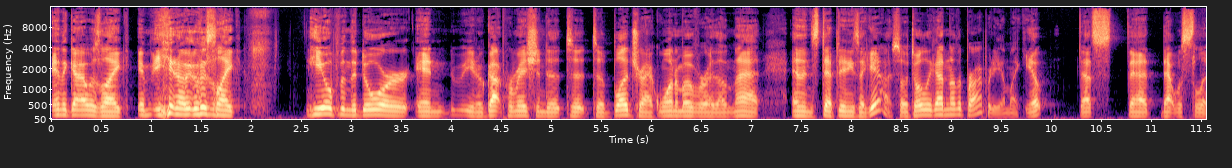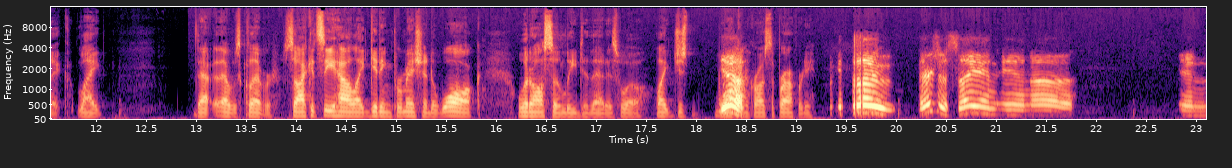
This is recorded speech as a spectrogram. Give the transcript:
And the guy was like, you know, it was like he opened the door and you know got permission to to, to blood track, won him over on that, and then stepped in. He's like, "Yeah, so I totally got another property." I'm like, "Yep, that's that that was slick." Like. That, that was clever. So I could see how like getting permission to walk would also lead to that as well. Like just walking Yeah. across the property. So there's a saying in uh, in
